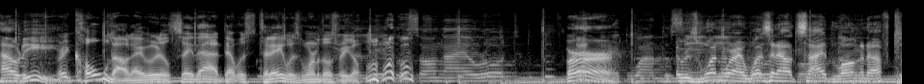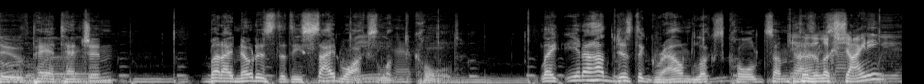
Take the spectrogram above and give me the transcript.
Howdy. Very cold out, I will say that. That was Today was one of those where you go, hmm. Burr. It was one where I wasn't outside long enough to pay attention, but I noticed that the sidewalks looked cold. Like, you know how just the ground looks cold sometimes? Because it looks shiny?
